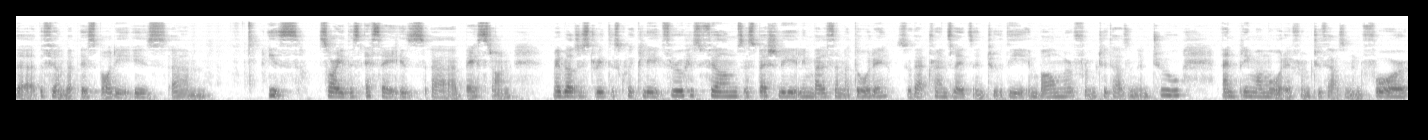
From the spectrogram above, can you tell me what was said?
the, the film that this body is, um, is sorry, this essay is uh, based on. Maybe I'll just read this quickly. Through his films, especially L'Imbalsamatore, so that translates into The Embalmer from 2002 and Primo Amore from 2004,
